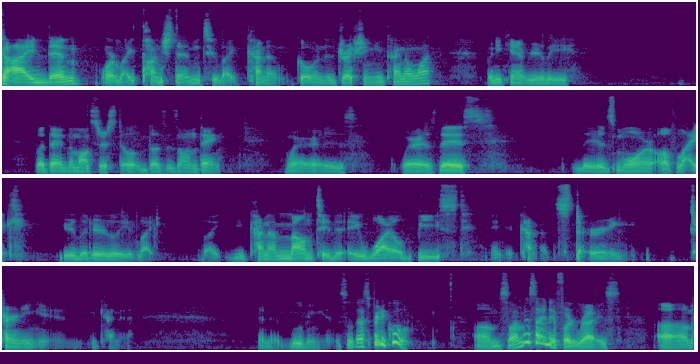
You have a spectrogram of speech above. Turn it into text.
guide them or like punch them to like kind of go in the direction you kind of want, but you can't really. But then the monster still does his own thing, whereas whereas this, there's more of like you're literally like like you kind of mounted a wild beast and you're kind of stirring, turning it, and kind of, kind of moving it. So that's pretty cool. Um, so I'm excited for Rise. Um,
